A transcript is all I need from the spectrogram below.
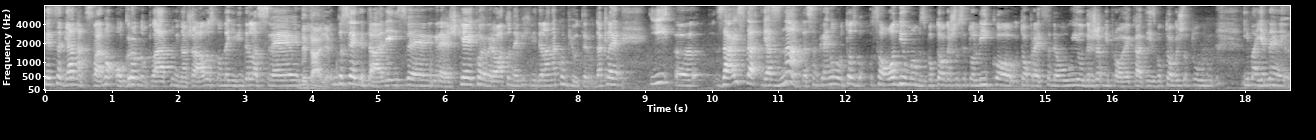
te sam ja na stvarno ogromnom platnu i nažalost onda i videla sve... Detalje. Sve detalje detalje i sve greške koje verovatno ne bih videla na kompjuteru. Dakle, i e, zaista, ja znam da sam krenula u to zbog, sa odijumom zbog toga što se toliko to predstavlja u, i u državni projekat i zbog toga što tu ima jedne,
